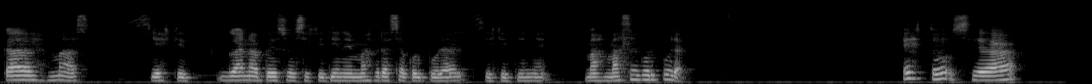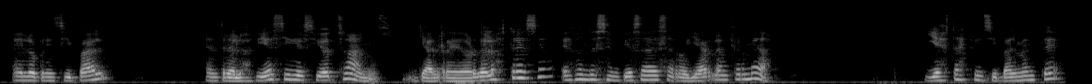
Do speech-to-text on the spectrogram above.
cada vez más si es que gana peso, si es que tiene más grasa corporal, si es que tiene más masa corporal. Esto se da en lo principal entre los 10 y 18 años y alrededor de los 13 es donde se empieza a desarrollar la enfermedad. Y esta es principalmente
